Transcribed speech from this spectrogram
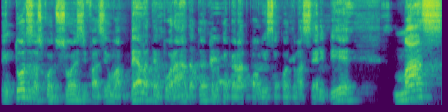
tem todas as condições de fazer uma bela temporada, tanto no Campeonato Paulista quanto na Série B. Mas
